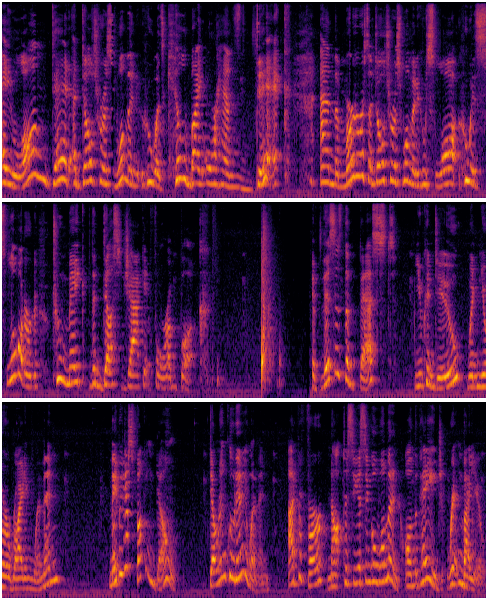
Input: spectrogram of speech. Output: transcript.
a long dead adulterous woman who was killed by Orhan's dick, and the murderous adulterous woman who, who is slaughtered to make the dust jacket for a book. If this is the best you can do when you're writing women, maybe just fucking don't. Don't include any women. I'd prefer not to see a single woman on the page written by you.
